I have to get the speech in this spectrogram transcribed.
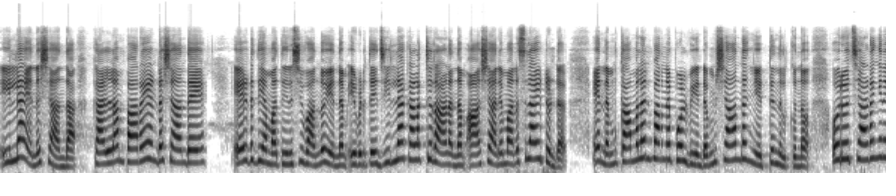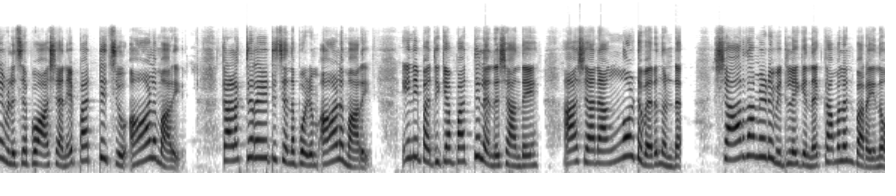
ഇല്ല എന്ന് ശാന്ത. കള്ളം പറയണ്ട ശാന്തേ. ഏട്ടത്തിയമ്മ തിരിച്ചു വന്നു എന്നും ഇവിടുത്തെ ജില്ലാ കളക്ടറാണെന്നും ആശാന് മനസ്സിലായിട്ടുണ്ട്. എന്നും കമലൻ പറഞ്ഞപ്പോൾ വീണ്ടും ശാന്ത ഞെട്ടി നിൽക്കുന്നു. ഒരു ചടങ്ങിനെ വിളിച്ചപ്പോൾ ആശാനെ പറ്റിച്ചു ആൾ മാറി. കളക്ടറേറ്റ് ചെന്നപ്പോഴും ആൾ മാറി. ഇനി പറ്റിക്കാൻ പറ്റില്ല എന്റെ ശാന്തേ. ആശാൻ അങ്ങോട്ട് വരുന്നുണ്ട്. ശാരദാമ്മയുടെ വീട്ടിലേക്ക് എന്ന് കമലൻ പറയുന്നു.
